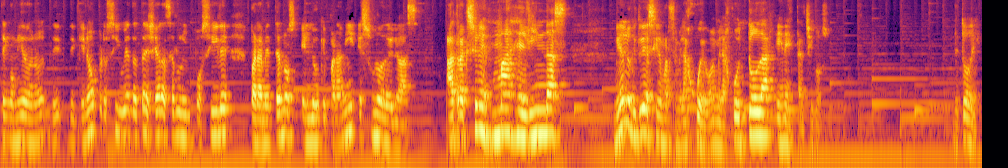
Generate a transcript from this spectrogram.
tengo miedo ¿no? de, de que no, pero sí voy a tratar de llegar a hacer lo imposible para meternos en lo que para mí es una de las atracciones más lindas. Mirá lo que te voy a decir, Marce, me la juego, ¿eh? me la juego toda en esta, chicos. De todo Disney.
